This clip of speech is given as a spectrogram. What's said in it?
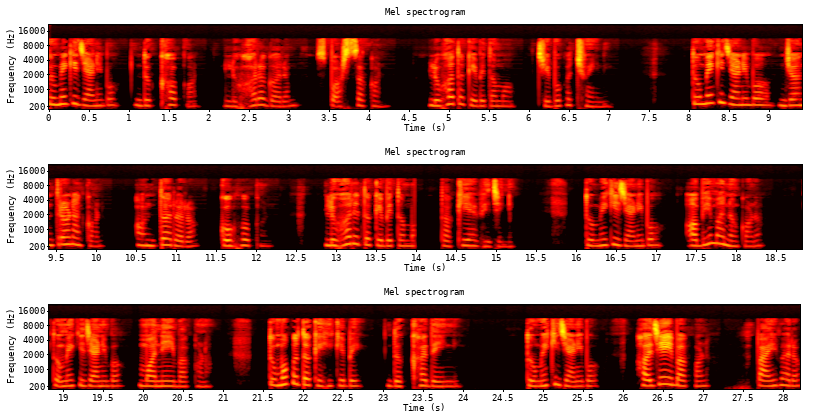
ତୁମେ କି ଜାଣିବ? ଦୁଃଖ କ'ଣ? ଲୁହର ଗରମ? ସ୍ପର୍ଶ କ'ଣ? ଲୁହ ତ କେବେ ତମ ଜୀବକୁ ଛୁଇଁନି। ତୁମେ କି ଜାଣିବ? ଯନ୍ତ୍ରଣା କ'ଣ? ଅନ୍ତରର କୋହ କ'ଣ? ଲୁହରେ ତ କେବେ ତମ ତକିଆ ଭିଜିନି। ତୁମେ କି ଜାଣିବ? ଅଭିମାନ କ'ଣ? ତୁମେ କି ଜାଣିବ? ମନେଇବା କ'ଣ? ତୁମକୁ ତ କେହି କେବେ ଦୁଃଖ ଦେଇନି। ତୁମେ କି ଜାଣିବ? ହଜେଇବା କ'ଣ? ପାଇବାର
